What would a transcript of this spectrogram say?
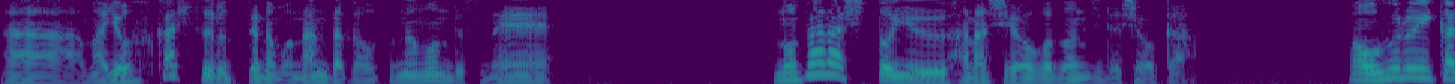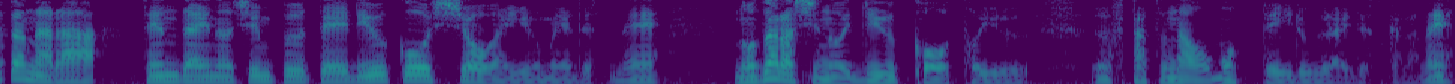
あまあ夜更かしするってのもなんだかおつなもんですね。野ざらしという話をご存知でしょうか？まあ、お古い方なら先代の春風亭流行師匠が有名ですね。野ざらしの流行という二つ名を持っているぐらいですからね。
